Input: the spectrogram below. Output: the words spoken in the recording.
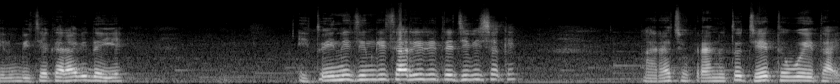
એનું બીજે કરાવી દઈએ. એ તો એની જિંદગી સારી રીતે જીવી શકે. મારા છોકરાનું તો જે થવું એ થાય.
